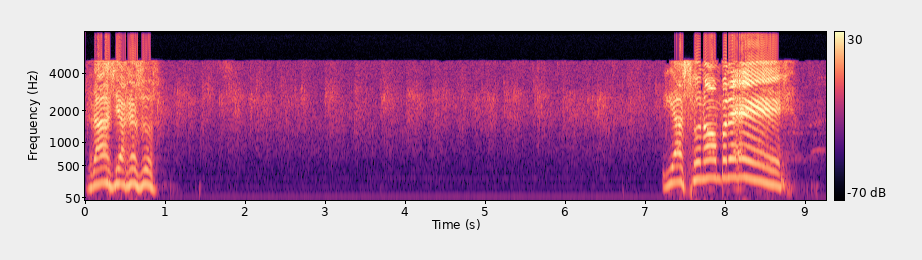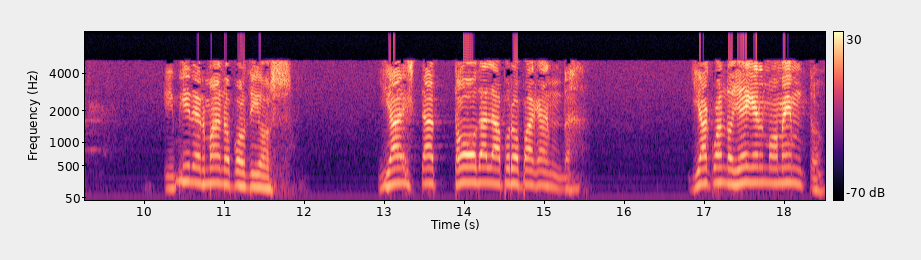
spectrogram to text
Gracias Jesús. Y a su nombre. Y mire hermano, por Dios, ya está toda la propaganda. Ya cuando llegue el momento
